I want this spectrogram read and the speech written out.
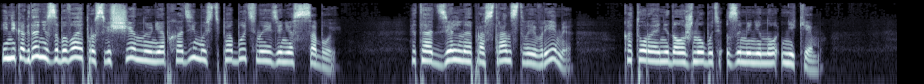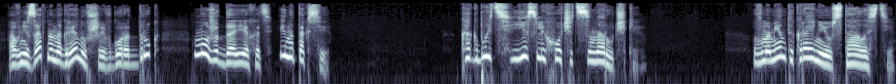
И никогда не забывай про священную необходимость побыть наедине с собой. Это отдельное пространство и время, которое не должно быть заменено никем. А внезапно нагрянувший в город друг может доехать и на такси. Как быть, если хочется на ручке? В моменты крайней усталости,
